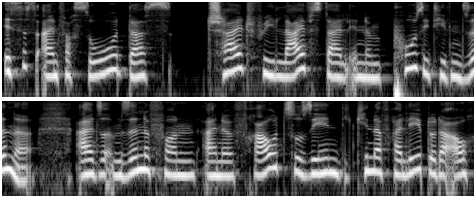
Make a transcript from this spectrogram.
ist es einfach so, dass Child-Free Lifestyle in einem positiven Sinne, also im Sinne von eine Frau zu sehen, die kinderfrei lebt oder auch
